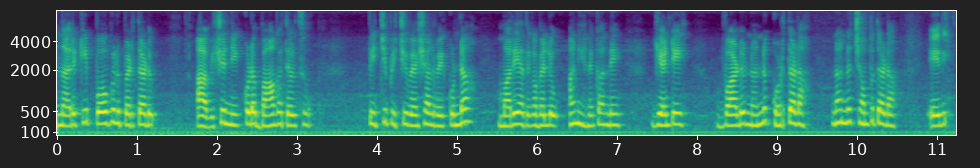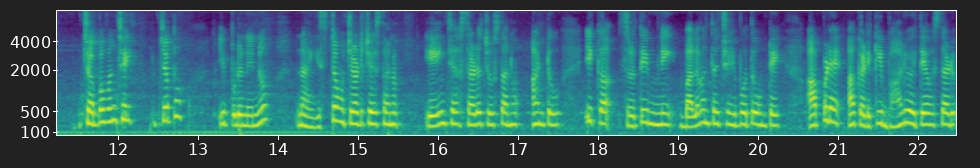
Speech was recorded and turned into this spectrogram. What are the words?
నరికి పోగులు పెడతాడు. ఆ విషయం నీకు కూడా బాగా తెలుసు. పిచ్చి పిచ్చి వేషాలు వేయకుండా మర్యాదగా వెళ్ళు అని వెనకాలే ఏంటి? వాడు నన్ను కొడతాడా? నన్ను చంపుతాడా? ఏది? చంపమని చెయ్యి చెప్పు. ఇప్పుడు నిన్ను నా ఇష్టం వచ్చినట్టు చేస్తాను. ఏం చేస్తాడో చూస్తాను అంటూ ఇక శృతిని బలవంతం చేయబోతూ ఉంటే అప్పుడే అక్కడికి బాలు అయితే వస్తాడు.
